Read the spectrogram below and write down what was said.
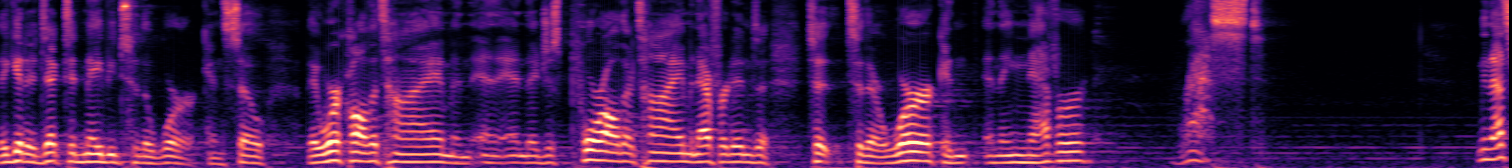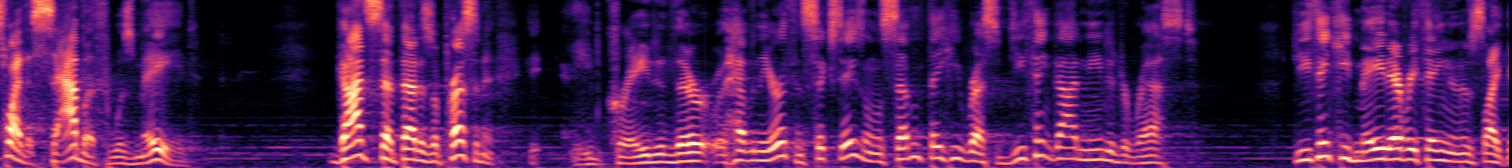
They get addicted maybe to the work. And so they work all the time and, and, and they just pour all their time and effort into to, to their work and, and they never rest. I mean, that's why the Sabbath was made. God set that as a precedent. He created the heaven and the earth in six days. On the seventh day, he rested. Do you think God needed to rest? Do you think he made everything and it was like,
